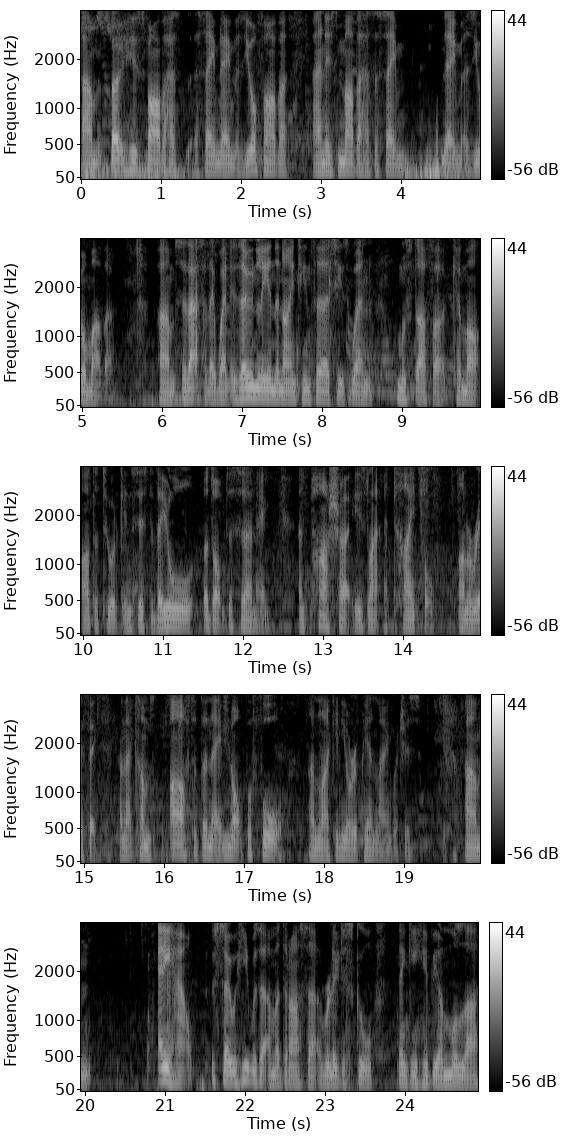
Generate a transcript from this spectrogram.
Um, but his father has the same name as your father, and his mother has the same name as your mother. Um, so that's how they went. It's only in the 1930s when Mustafa Kemal Ataturk insisted they all adopt a surname, and Pasha is like a title, honorific, and that comes after the name, not before, unlike in European languages. Um, anyhow, so he was at a madrasa, a religious school, thinking he'd be a mullah,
